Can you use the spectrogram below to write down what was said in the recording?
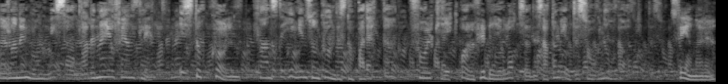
När han en gång misshandlade mig offentligt, i Stockholm, fanns det ingen som kunde stoppa detta. Folk gick bara förbi och låtsades att de inte såg något. Senare,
